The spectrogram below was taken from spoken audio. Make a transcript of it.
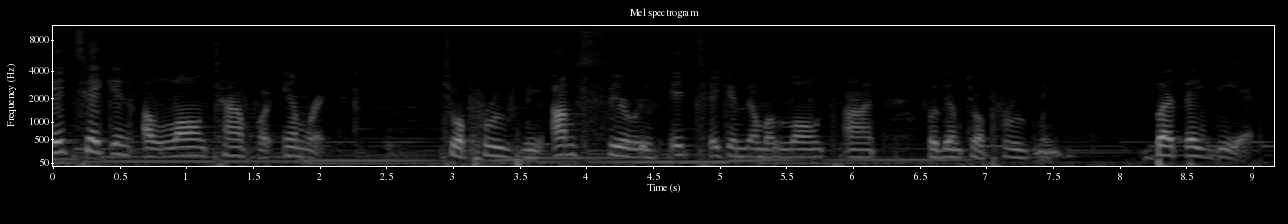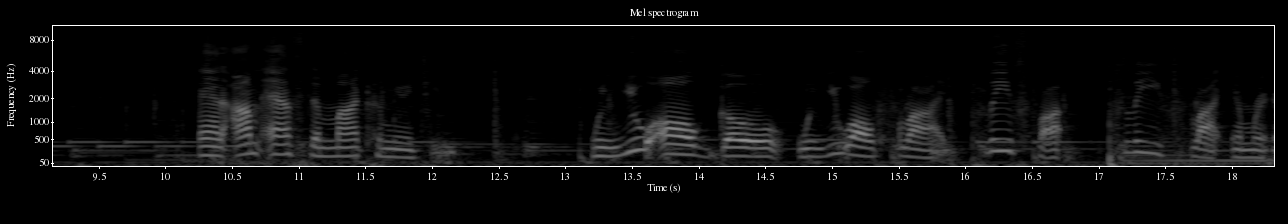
it taken a long time for Emirates to approve me. I'm serious. It taken them a long time for them to approve me but they did. And I'm asking my community when you all go, when you all fly, please fly, please fly Emirates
